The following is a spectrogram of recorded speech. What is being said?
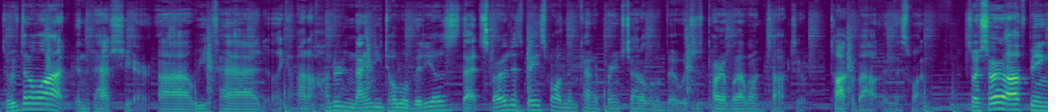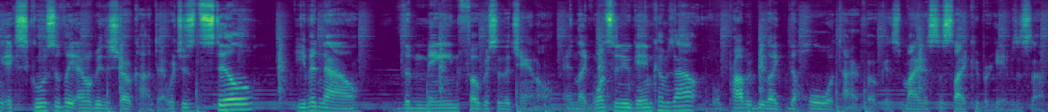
So we've done a lot in the past year. Uh, we've had like about 190 total videos that started as baseball and then kind of branched out a little bit, which is part of what I want to talk to talk about in this one. So I started off being exclusively MLB The Show content, which is still, even now, the main focus of the channel. And like once the new game comes out, will probably be like the whole entire focus, minus the Sly Cooper games and stuff.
